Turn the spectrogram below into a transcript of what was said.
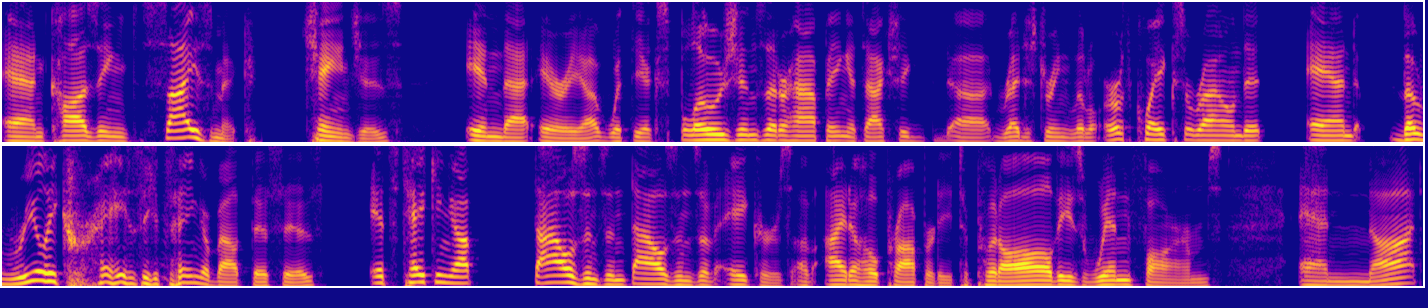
and causing seismic changes in that area with the explosions that are happening. It's actually uh, registering little earthquakes around it. And the really crazy thing about this is it's taking up thousands and thousands of acres of Idaho property to put all these wind farms, and not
